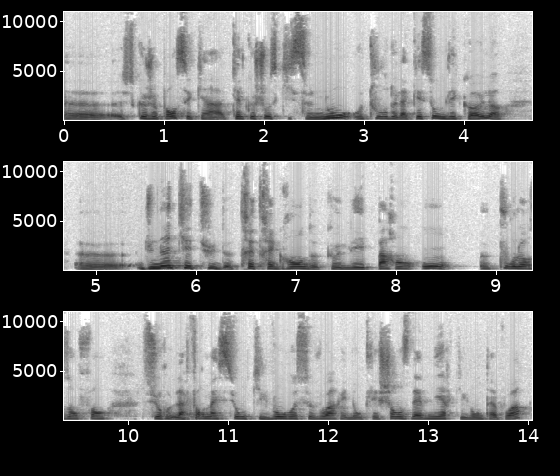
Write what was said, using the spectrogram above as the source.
euh, ce que je pense, c'est qu'il y a quelque chose qui se noue autour de la question de l'école, euh, d'une inquiétude très très grande que les parents ont pour leurs enfants sur la formation qu'ils vont recevoir et donc les chances d'avenir qu'ils vont avoir.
